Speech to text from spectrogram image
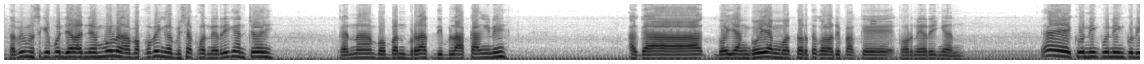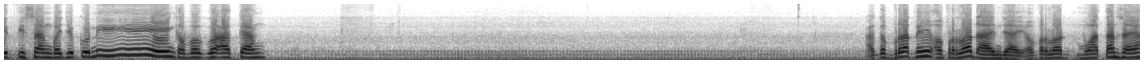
Tapi meskipun jalannya mulus, Abah Kopi nggak bisa corneringan, coy. Karena beban berat di belakang ini agak goyang-goyang motor tuh kalau dipakai corneringan. Eh, kuning-kuning kulit pisang, baju kuning, kau gua akang. Agak berat nih overload anjay. Overload muatan saya.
